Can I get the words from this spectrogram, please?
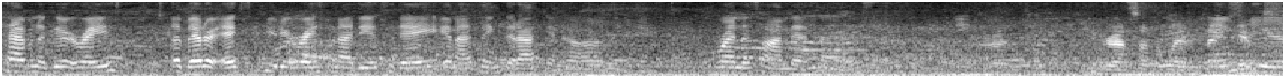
having a good race, a better executed race than I did today, and I think that I can um, run the time that fast. Congrats on the win. Thank, Thank you. you.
